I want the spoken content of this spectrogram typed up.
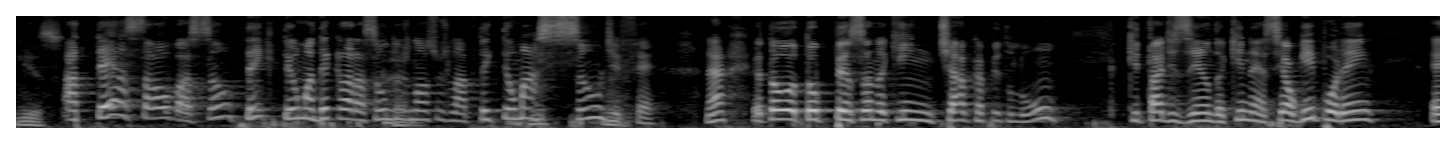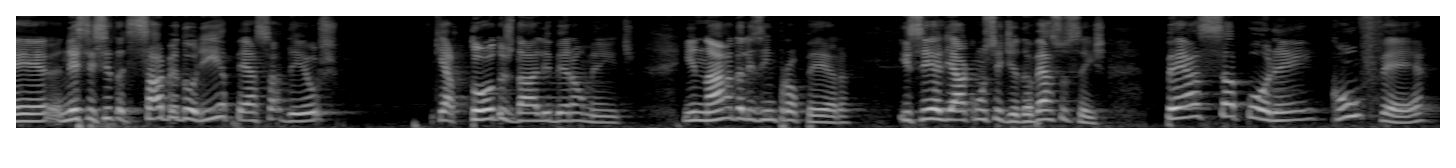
Isso. Até a salvação tem que ter uma declaração é. dos nossos lábios, tem que ter uma uhum. ação de é. fé. Né? Eu estou pensando aqui em Tiago capítulo 1, que está dizendo aqui, né? Se alguém, porém, é, necessita de sabedoria, peça a Deus, que a todos dá liberalmente, e nada lhes impropera, e se ele há concedida. Verso 6 Peça, porém, com fé,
